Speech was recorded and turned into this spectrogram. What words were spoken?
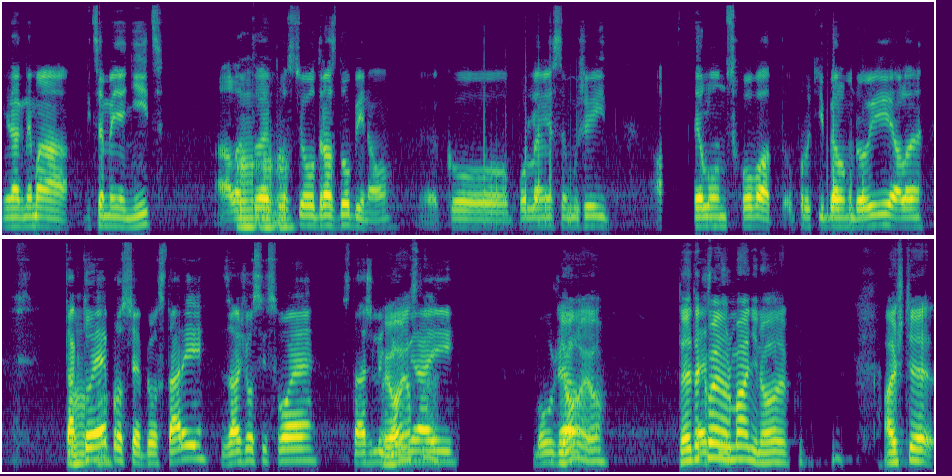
jinak nemá víceméně nic, ale aha, to je prostě odraz doby, no. Jako podle mě se může jít Elon schovat oproti Belmondovi, ale tak aha. to je prostě, byl starý, zažil si svoje, staří lidi umírají, bohužel. Jo, jo. To je takové normální, no a ještě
